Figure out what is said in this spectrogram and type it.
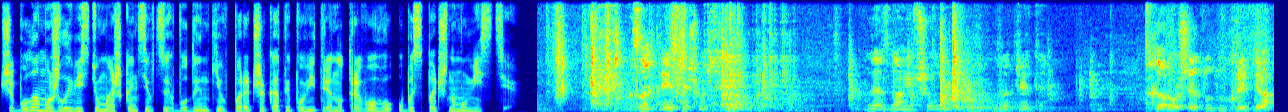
Чи була можливість у мешканців цих будинків перечекати повітряну тривогу у безпечному місці? Закрите щось. Не знаю, що закрите. Хороше тут укриття.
